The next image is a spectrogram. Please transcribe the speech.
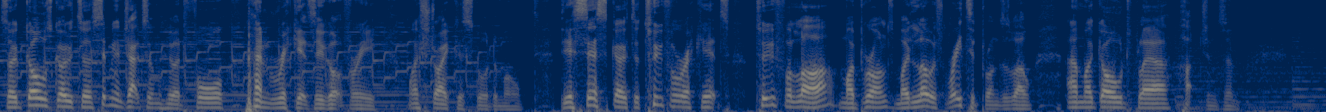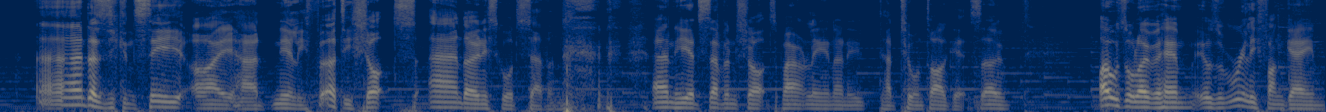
So goals go to Simeon Jackson, who had 4, and Ricketts, who got 3. My strikers scored them all. The assists go to two for Ricketts, two for La, my bronze, my lowest rated bronze as well, and my gold player, Hutchinson. And as you can see, I had nearly 30 shots and I only scored 7. and he had 7 shots apparently and only had 2 on target. So I was all over him. It was a really fun game.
